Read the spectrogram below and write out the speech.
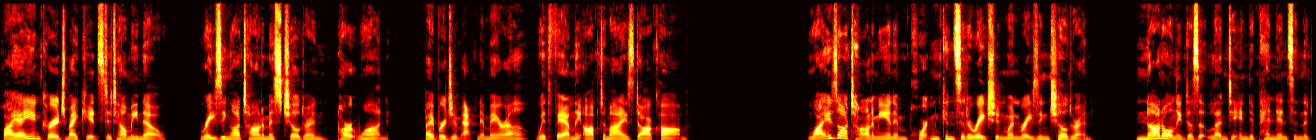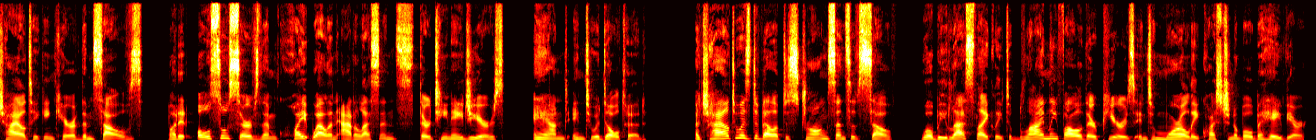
Why I Encourage My Kids to Tell Me No Raising Autonomous Children, Part 1 by Bridget McNamara with FamilyOptimized.com. Why is autonomy an important consideration when raising children? Not only does it lend to independence in the child taking care of themselves, but it also serves them quite well in adolescence, their teenage years, and into adulthood. A child who has developed a strong sense of self will be less likely to blindly follow their peers into morally questionable behavior.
